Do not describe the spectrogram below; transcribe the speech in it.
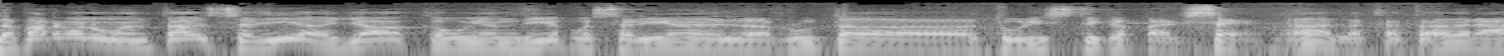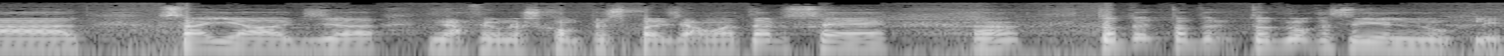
La part monumental seria allò que avui en dia pues, seria la ruta turística per se, eh? la catedral, la llotja, anar a fer unes compres per Jaume III, eh? tot, tot, tot el que seria el nucli.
